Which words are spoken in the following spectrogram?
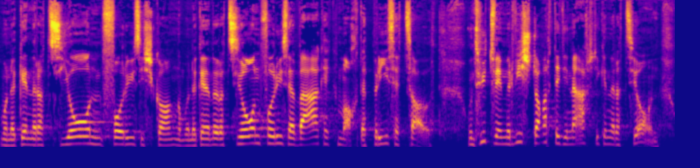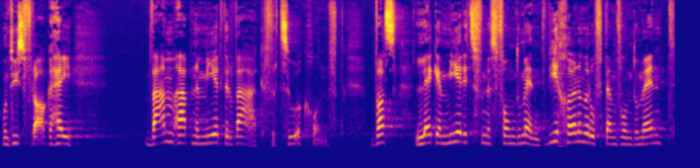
wo eine Generation vor uns ist gegangen, wo eine Generation vor uns einen Weg gemacht, einen Preis hat gezahlt. Und heute wollen wir wie starten die nächste Generation und uns fragen, hey, wem ebnen wir den Weg für die Zukunft? Was legen wir jetzt für ein Fundament? Wie können wir auf dem Fundament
